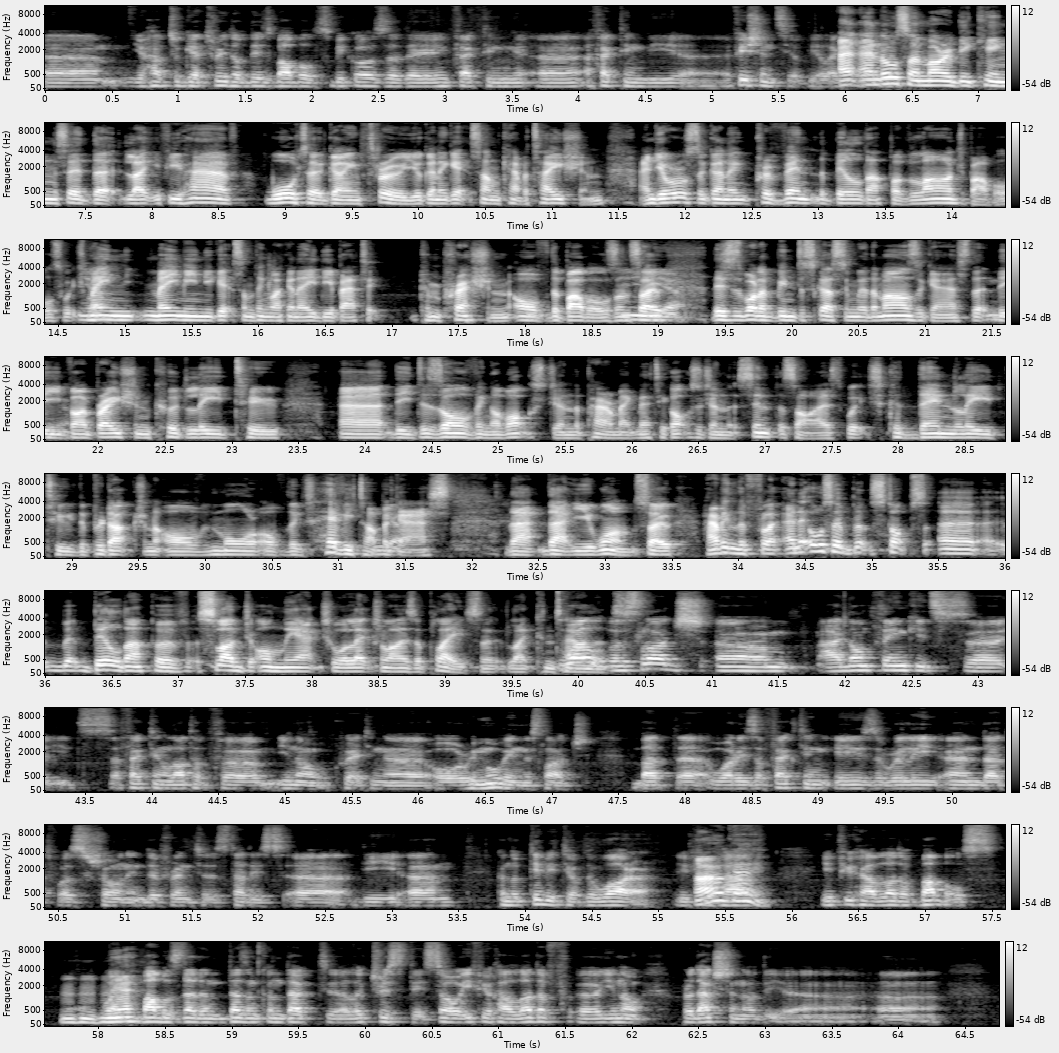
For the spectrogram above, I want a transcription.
um, you have to get rid of these bubbles because uh, they're infecting, uh, affecting the uh, efficiency of the. And, and, also, Moray B. King said that, like, if you have water going through, you're going to get some cavitation, and you're also going to prevent the buildup of large bubbles, which yeah. may may mean you get something like an adiabatic compression of the bubbles. And so, yeah. this is what I've been discussing with the Marsagas that the yeah. vibration could lead to uh, the dissolving of oxygen, the paramagnetic oxygen that's synthesized, which could then lead to the production of more of the heavy type of gas that that you want. So having the flow, and it also stops uh, build up of sludge on the actual electrolyzer plates, like contaminants. Well, the sludge, um, I don't think it's uh, it's affecting a lot of uh, you know creating a, or removing the sludge But uh, what is affecting is really, and that was shown in different uh, studies, uh, the um, conductivity of the water. If you Okay. have if you have a lot of bubbles, Mhm, well, yeah. bubbles doesn't doesn't conduct uh, electricity. So if you have a lot of uh, you know production of the uh, uh,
